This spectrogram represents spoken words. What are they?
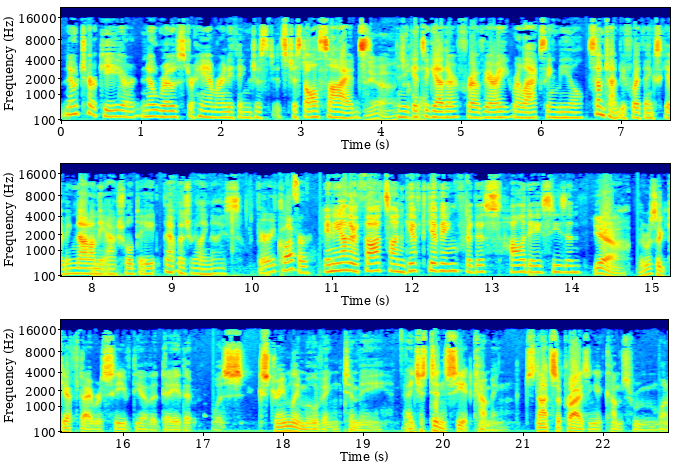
No turkey or no roast or ham or anything, just it's just all sides. Yeah, and you get together for a very relaxing meal sometime before Thanksgiving, not on the mm-hmm. actual date. That was really nice. Very clever. Any other thoughts on gift giving for this holiday season? Yeah, there was a gift I received the other day that was extremely moving to me. I just didn't see it coming. It's not surprising it comes from one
